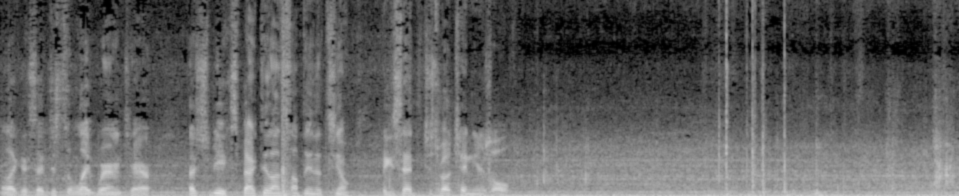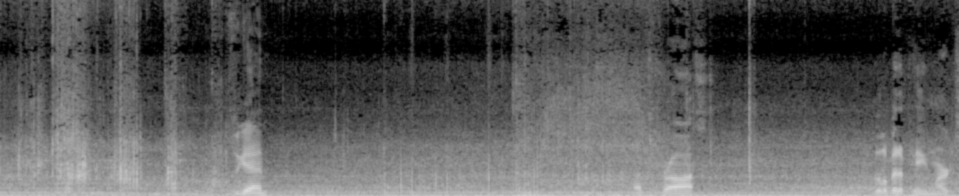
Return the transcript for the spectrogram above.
Like I said, just a light wear and tear. That should be expected on something that's, you know, like I said, just about 10 years old. again. That's frost. A little bit of paint marks.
